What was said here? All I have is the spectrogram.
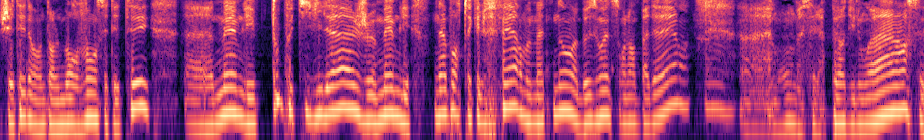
j'étais dans, le Morvan cet été, euh, même les tout petits villages, même les n'importe quelle ferme maintenant a besoin de son lampadaire. Mm. Euh, bon, bah, c'est la peur du noir, c'est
